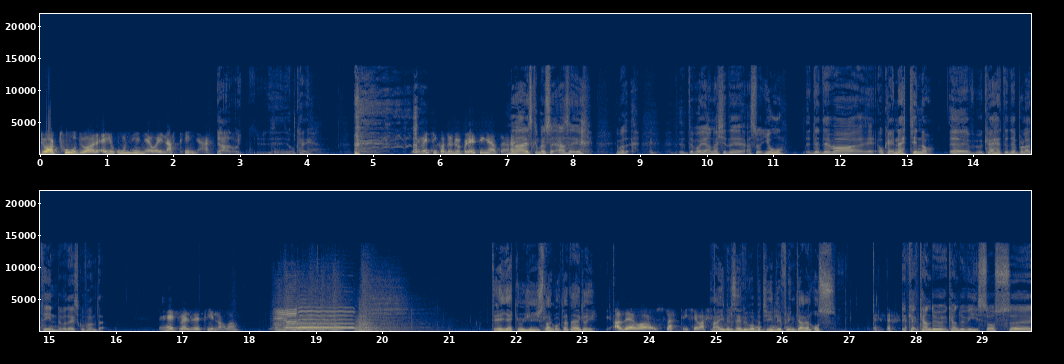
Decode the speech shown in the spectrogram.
du har to. Du har ei hornhinne og ei netthinne. Ja, OK. Jeg vet ikke hva du lurer på leting etter. Nei, skal vi se altså, jeg, jeg må, Det var gjerne ikke det Altså, jo. Det, det var OK, netthinna. Eh, hva heter det på latin? Det var det jeg skulle fram til. Det heter vel retina, da. Det gikk jo gysla godt, dette, Gry. Ja, det var slett ikke verst. Nei, jeg vil si du var betydelig flinkere enn oss. Kan, kan, du, kan du vise oss eh,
